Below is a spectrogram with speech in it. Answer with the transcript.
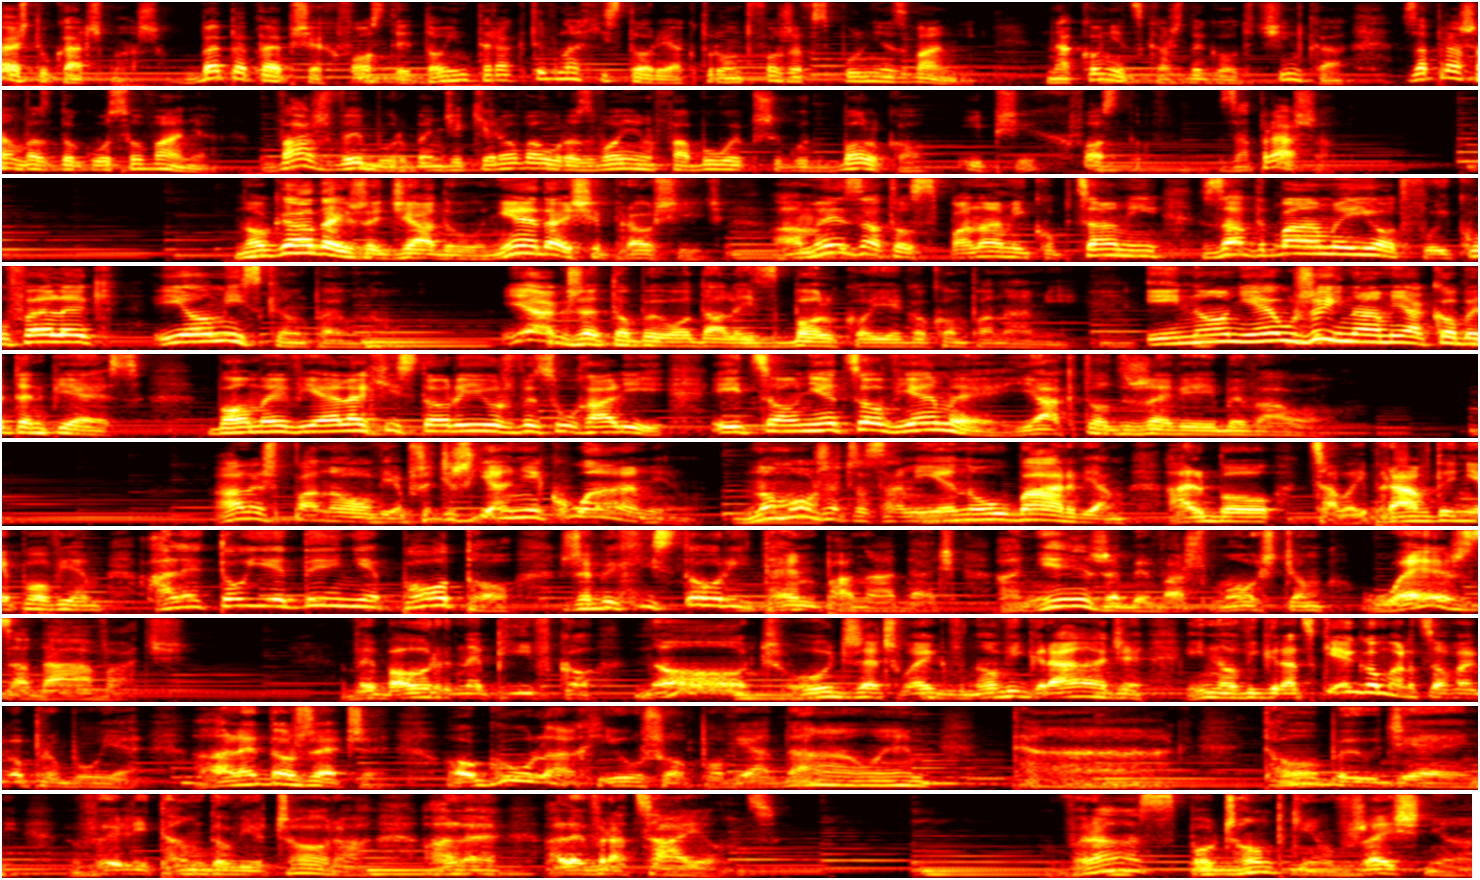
Cześć, tu Kaczmasz. BPP Psie Chwosty to interaktywna historia, którą tworzę wspólnie z Wami. Na koniec każdego odcinka zapraszam Was do głosowania. Wasz wybór będzie kierował rozwojem fabuły przygód Bolko i Psich Chwostów. Zapraszam. No gadaj, że dziadu, nie daj się prosić, a my za to z panami kupcami zadbamy i o twój kufelek i o miskę pełną. Jakże to było dalej z Bolko i jego kompanami? I no nie użyj nam jakoby ten pies, bo my wiele historii już wysłuchali i co nieco wiemy, jak to drzewiej bywało. Ależ panowie, przecież ja nie kłamię. No może czasami jeno ubarwiam, albo całej prawdy nie powiem, ale to jedynie po to, żeby historii tempa nadać, a nie żeby wasz mościom łeż zadawać. Wyborne piwko, no czuć, że człowiek w Nowigradzie i nowigradzkiego marcowego próbuje, ale do rzeczy, o gulach już opowiadałem, tak, to był dzień, wyli tam do wieczora, ale, ale wracając. Wraz z początkiem września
